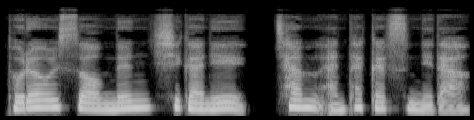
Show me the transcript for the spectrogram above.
돌아올 수 없는 시간이 참 안타깝습니다.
